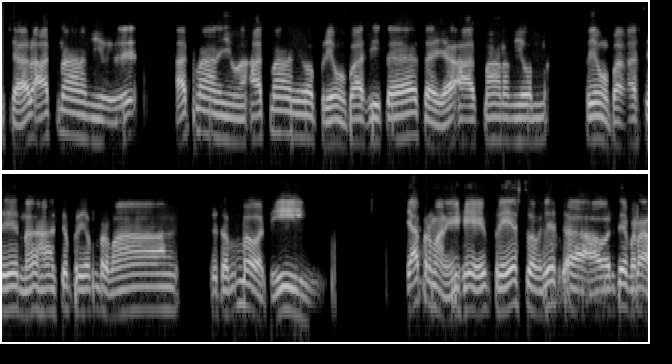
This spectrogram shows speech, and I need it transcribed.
स्यात् आत्मानमेव आत्मानमेव आत्मानमेव प्रियम् उपासीत स य आत्मानमेव प्रियम् न हास्य प्रेम प्रमाण भवती। त्याप्रमाणे हे प्रेयस्व म्हणजे आवडते म्हणा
